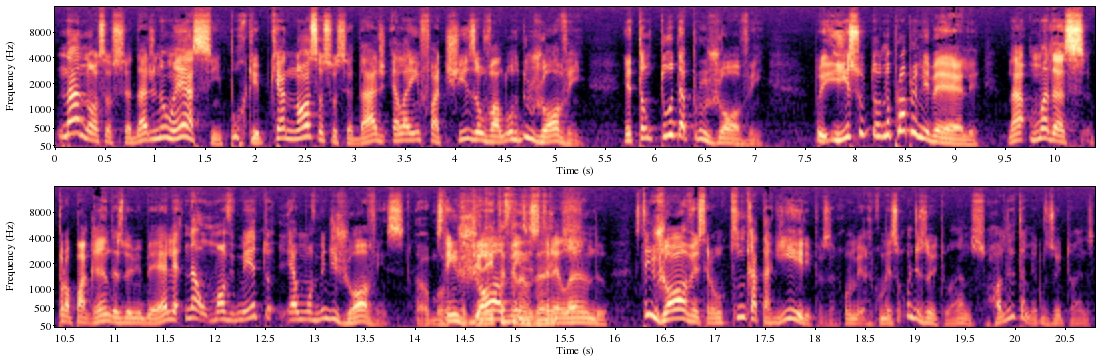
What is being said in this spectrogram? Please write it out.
Na nossa sociedade não é assim. Por quê? Porque a nossa sociedade ela enfatiza o valor do jovem. Então tudo é para o jovem. E isso no próprio MBL. Né? Uma das propagandas do MBL é: não, o movimento é um movimento de jovens. É Você tem jovens estrelando. Você tem jovens O Kim Kataguiri começou com 18 anos. Holliday também com 18 anos.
